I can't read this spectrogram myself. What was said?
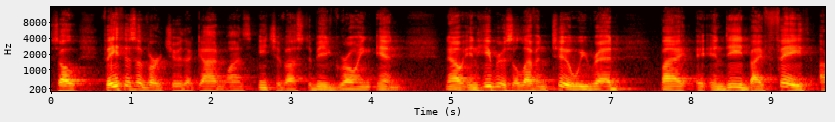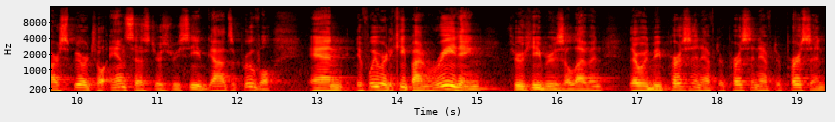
So faith is a virtue that God wants each of us to be growing in. Now, in Hebrews 11:2, we read, "By indeed by faith our spiritual ancestors received God's approval." And if we were to keep on reading through Hebrews 11, there would be person after person after person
